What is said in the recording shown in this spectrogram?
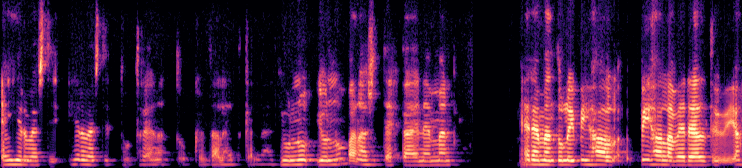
ei hirveästi, hirveästi tule treenattua kyllä tällä hetkellä. Et junnu, junnumpana sitten ehkä enemmän, mm. enemmän tuli pihalla, pihalla vedeltyä ja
